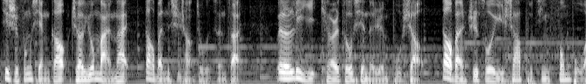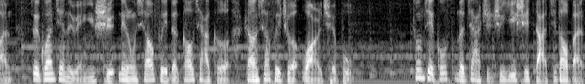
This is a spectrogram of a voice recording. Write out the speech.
即使风险高，只要有买卖，盗版的市场就会存在。为了利益，铤而走险的人不少。盗版之所以杀不尽、封不完，最关键的原因是内容消费的高价格让消费者望而却步。中介公司的价值之一是打击盗版，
